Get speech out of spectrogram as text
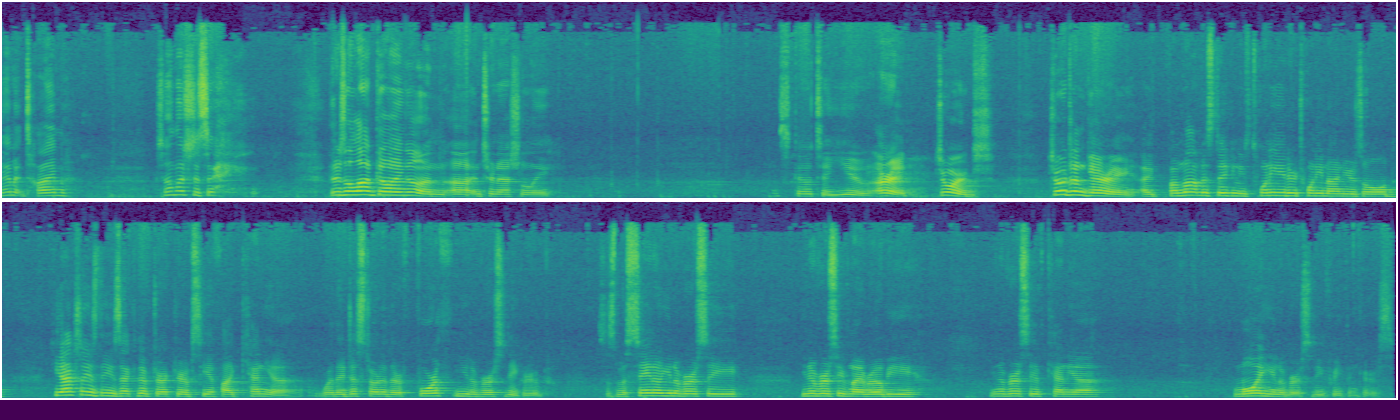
Damn it, time. So much to say. There's a lot going on uh, internationally. Let's go to you. All right, George. George Ongere. I, if I'm not mistaken, he's 28 or 29 years old. He actually is the executive director of CFI Kenya, where they just started their fourth university group. This is Maseno University, University of Nairobi, University of Kenya, Moi University Freethinkers.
